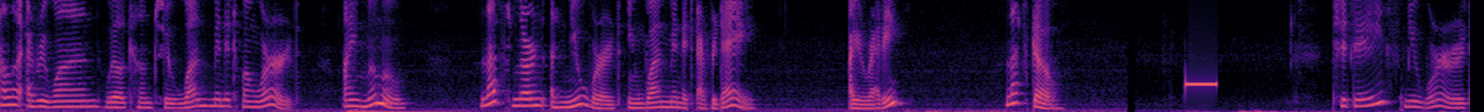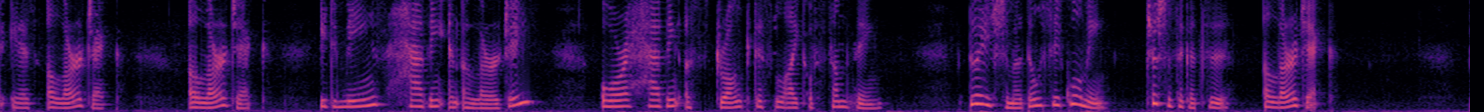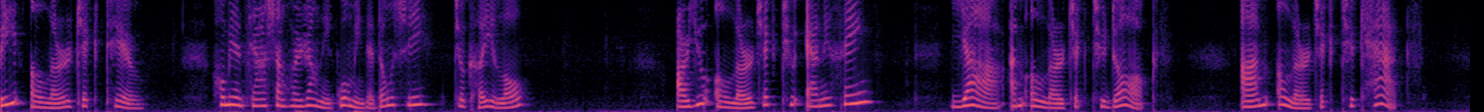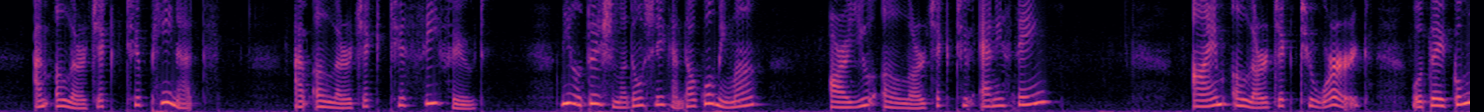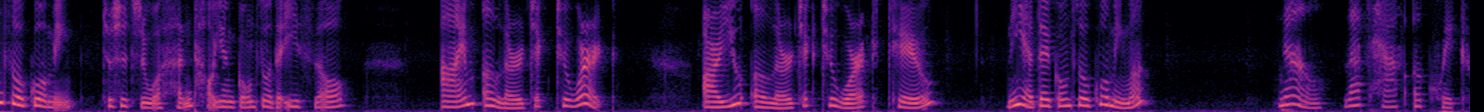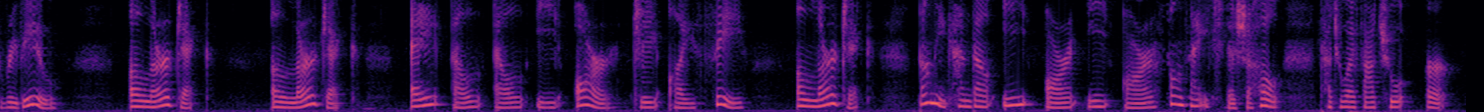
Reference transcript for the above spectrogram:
Hello everyone, welcome to One Minute One Word. I'm Mumu. Let's learn a new word in one minute every day. Are you ready? Let's go. Today's new word is allergic. Allergic. It means having an allergy or having a strong dislike of something. 对什么东西过敏，就是这个字 allergic。 be allergic to，后面加上会让你过敏的东西就可以喽。Are you allergic to anything? Yeah, I'm allergic to dogs. I'm allergic to cats. I'm allergic to peanuts. I'm allergic to seafood. 你有对什么东西感到过敏吗？Are you allergic to anything? I'm allergic to work. 我对工作过敏，就是指我很讨厌工作的意思哦。I'm allergic to work. Are you allergic to work too? 你也对工作过敏吗？Now let's have a quick review. Allergic, allergic, A L L E R G I C, allergic. 当你看到 e r e r 放在一起的时候，它就会发出 er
